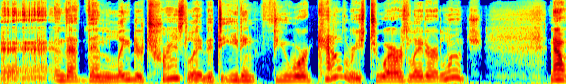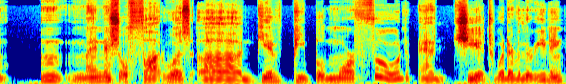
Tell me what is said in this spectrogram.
eh, and that then later translated to eating fewer calories two hours later at lunch. Now, my initial thought was, uh, give people more food, add chia to whatever they're eating,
